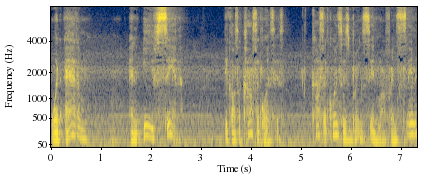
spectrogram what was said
when Adam and Eve sinned because of consequences. Consequences bring sin, my friend. Sin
